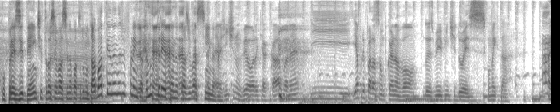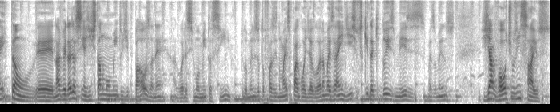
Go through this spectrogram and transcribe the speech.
com o presidente e trouxe a vacina pra todo mundo. Tá batendo ainda de frente, tá tendo treta ainda por causa de É, vacina. a gente não vê a hora que acaba, né? E, e a preparação pro carnaval 2022, como é que tá? Ah, então, é, na verdade, assim, a gente tá num momento de pausa, né? Agora, esse momento assim, pelo menos eu tô fazendo mais pagode agora, mas há indícios que daqui dois meses, mais ou menos, já volte os ensaios.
